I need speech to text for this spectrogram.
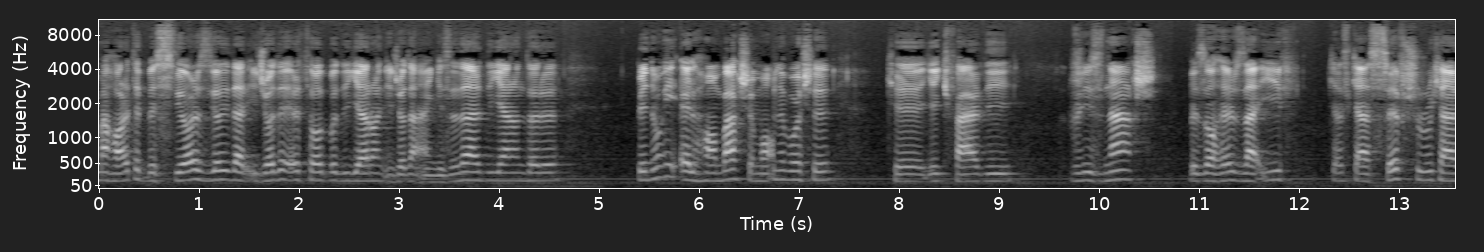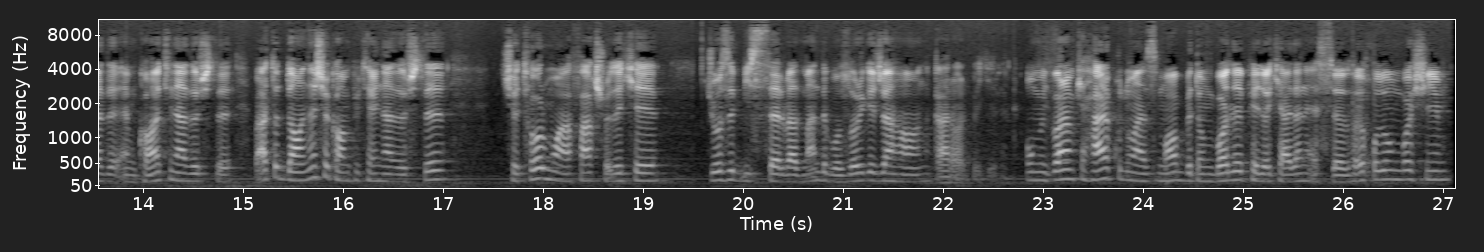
مهارت بسیار زیادی در ایجاد ارتباط با دیگران ایجاد انگیزه در دیگران داره. به نوعی الهام بخش ما باشه که یک فردی ریزنقش به ظاهر ضعیف کسی که از صفر شروع کرده امکاناتی نداشته و حتی دانش کامپیوتری نداشته چطور موفق شده که جز 20 ثروتمند بزرگ جهان قرار بگیره. امیدوارم که هر کدوم از ما به دنبال پیدا کردن استعدادهای خودمون باشیم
